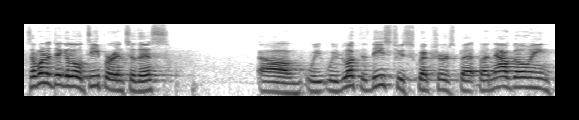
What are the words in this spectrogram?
So I want to dig a little deeper into this. Um, we, we've looked at these two scriptures, but, but now going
